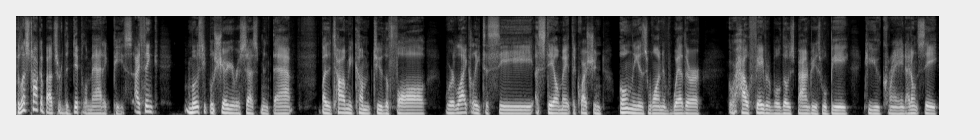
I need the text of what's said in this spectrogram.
But let's talk about sort of the diplomatic piece. I think most people share your assessment that by the time we come to the fall, we're likely to see a stalemate. The question only is one of whether or how favorable those boundaries will be to Ukraine. I don't see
